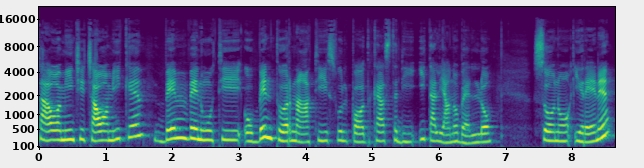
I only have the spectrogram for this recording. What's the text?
Ciao amici, ciao amiche, benvenuti o bentornati sul podcast di Italiano Bello. Sono Irene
